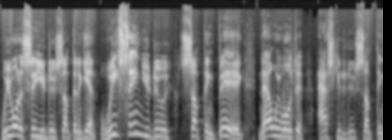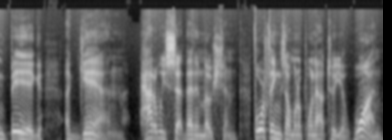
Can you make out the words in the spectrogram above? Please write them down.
we want to see you do something again. We've seen you do something big. Now we want to ask you to do something big again. How do we set that in motion? Four things I want to point out to you. One,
